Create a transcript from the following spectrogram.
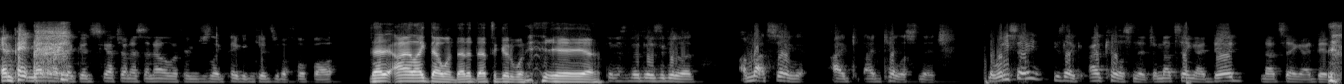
And Peyton Manning had that good sketch on SNL with him just like taking kids with a football. That I like that one. That that's a good one. yeah, yeah, yeah. That was, a good one. I'm not saying I, I'd kill a snitch. No, what he say? He's like, I'd kill a snitch. I'm not saying I did. Not saying I didn't.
